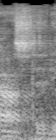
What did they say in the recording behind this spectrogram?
Custody.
